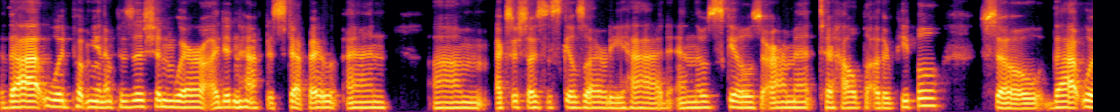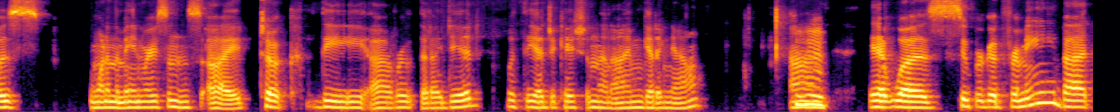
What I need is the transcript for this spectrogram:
that would put me in a position where I didn't have to step out and um, exercise the skills I already had. And those skills are meant to help other people so that was one of the main reasons I took the uh, route that I did with the education that I'm getting now. Um, mm-hmm. It was super good for me, but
